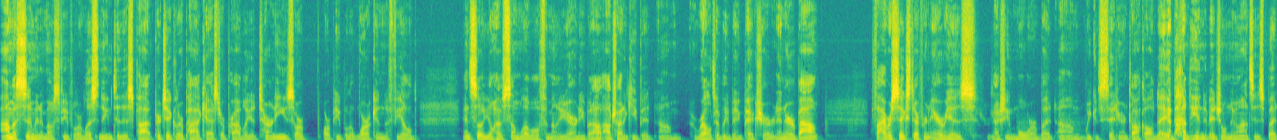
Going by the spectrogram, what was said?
I'm assuming that most people are listening to this particular podcast are probably attorneys or or people that work in the field and so you'll have some level of familiarity. But I'll, I'll try to keep it um, relatively big picture. And there are about five or six different areas, actually more, but um, we could sit here and talk all day about the individual nuances. But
